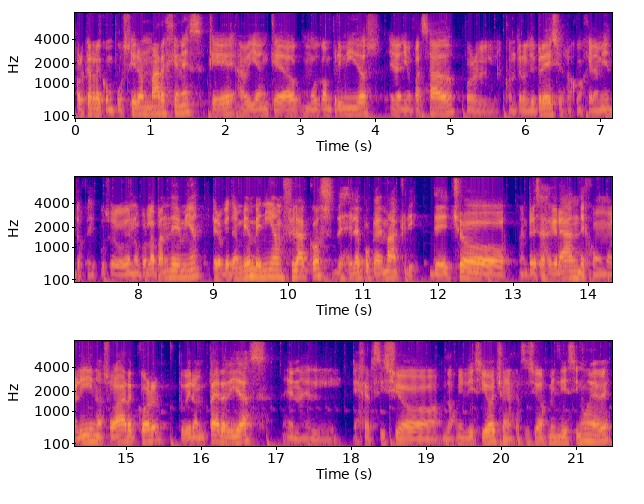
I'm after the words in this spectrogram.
porque recompusieron márgenes que habían quedado muy comprimidos el año pasado por el control de precios, los congelamientos que dispuso el gobierno por la pandemia, pero que también venían flacos desde la época de Macri. De hecho, empresas grandes como Molinos o Arcor tuvieron pérdidas en el ejercicio 2018, en el ejercicio 2019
